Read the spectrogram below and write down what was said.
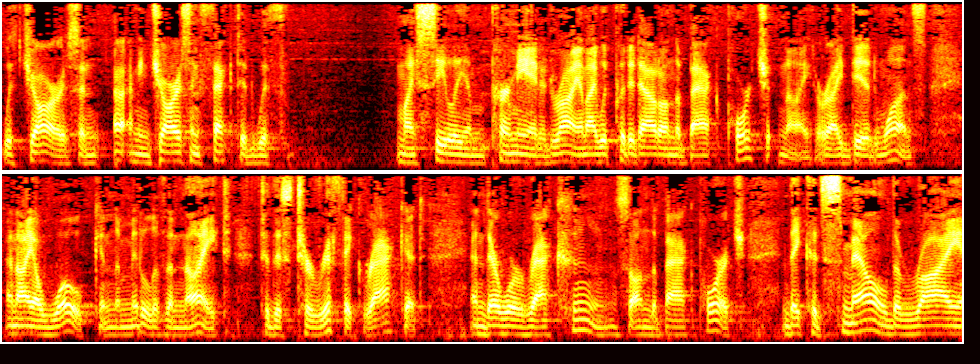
with jars, and uh, I mean jars infected with mycelium permeated rye, and I would put it out on the back porch at night, or I did once. And I awoke in the middle of the night to this terrific racket, and there were raccoons on the back porch. They could smell the rye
